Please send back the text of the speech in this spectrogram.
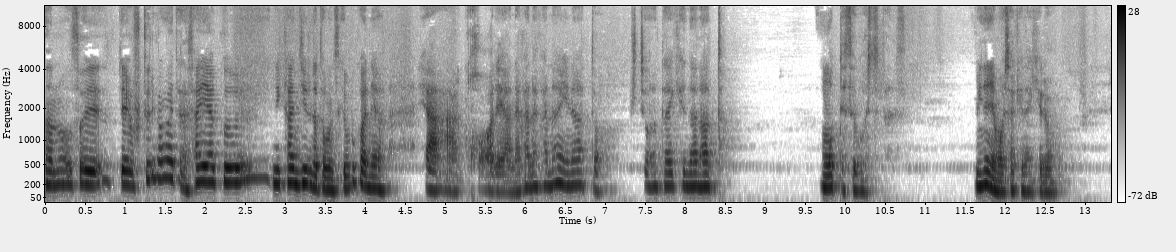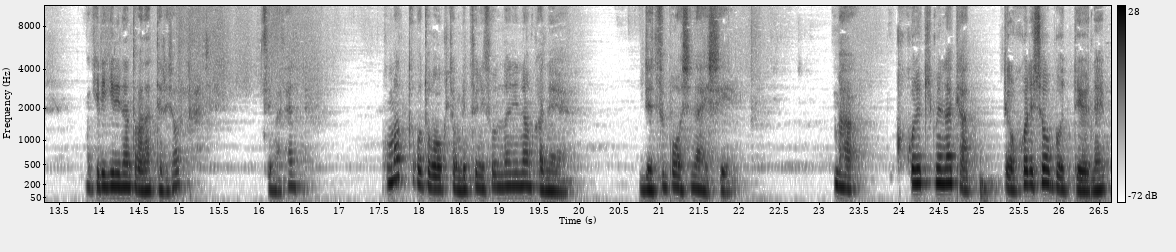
あの、それで普通に考えたら最悪に感じるんだと思うんですけど、僕はね、いやこれはなかなかないなと、貴重な体験だなと思って過ごしてたんです。みんなには申し訳ないけど、ギリギリなんとかなってるでしょって感じで。すいません、困ったことが起きても別にそんなになんかね、絶望しないし、まあ、ここで決めなきゃって、ここで勝負っていうね、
